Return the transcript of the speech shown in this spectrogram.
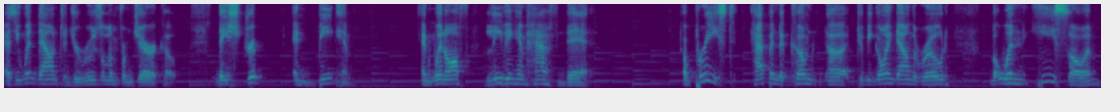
as he went down to Jerusalem from Jericho. They stripped and beat him and went off, leaving him half dead. A priest happened to come uh, to be going down the road, but when he saw him,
